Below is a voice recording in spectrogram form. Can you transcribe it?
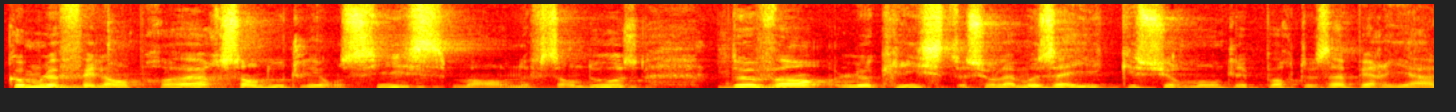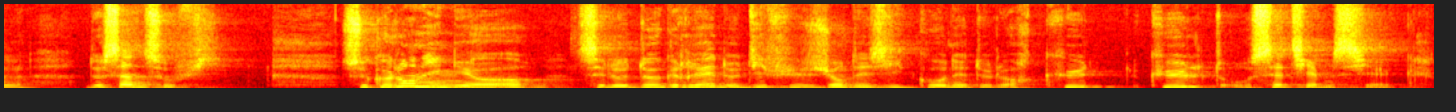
comme le fait l'empereur, sans doute Léon VI, mort en 912, devant le Christ sur la mosaïque qui surmonte les portes impériales de Sainte-Sophie. Ce que l'on ignore, c'est le degré de diffusion des icônes et de leur culte au 7e siècle.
